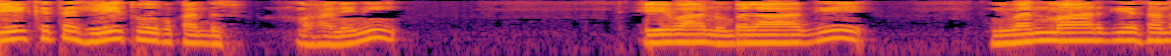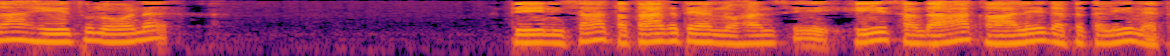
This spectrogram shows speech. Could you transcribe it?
ඒකට හේතුව මොකන්ද මහණෙනි ඒවා නුඹලාගේ නිවන් මාර්ගය සඳහා හේතු නොවන ඒ නිසා තථාගතයන් වහන්සේ ඒ සඳහා කාලය ගත කළේ නැත.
